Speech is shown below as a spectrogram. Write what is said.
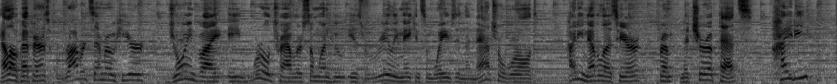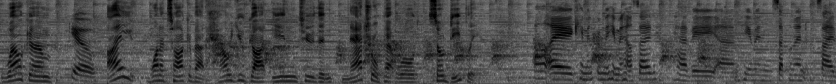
Hello, pet parents. Robert Semrow here, joined by a world traveler, someone who is really making some waves in the natural world. Heidi Nevala is here from Natura Petz. Heidi, welcome. Thank you. I want to talk about how you got into the natural pet world so deeply. Well, I came in from the human health side, have a um, human supplement side.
